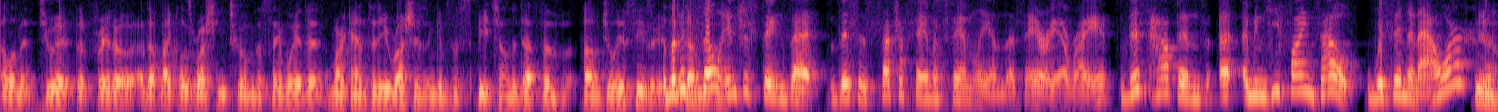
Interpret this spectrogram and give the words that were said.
element to it that Fredo that Michael is rushing to him the same way that Mark Antony rushes and gives a speech on the death of, of Julius Caesar. but it's so interesting that this is such a famous family in this area, right? This happens. Uh, I mean, he finds out within an hour, Yeah.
